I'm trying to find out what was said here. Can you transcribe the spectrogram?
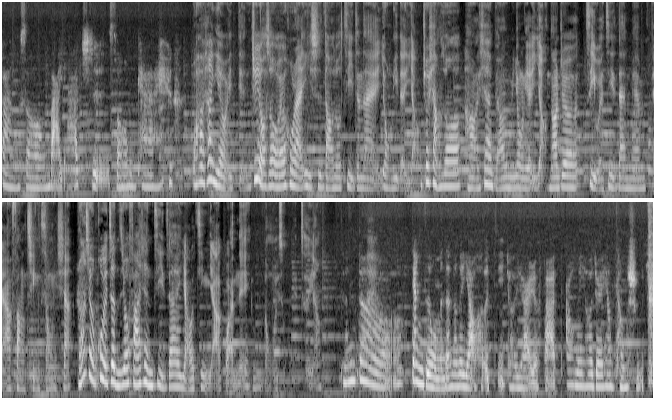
放松，把牙齿松开。我好像也有一点，就有时候我会忽然意识到，说自己正在用力的咬，就想说，好，现在不要那么用力的咬，然后就自以为自己在那边给它放轻松一下，然后结果过一阵子就发现自己在咬紧牙关呢，不懂为什么会这样，真的，这样子我们的那个咬合肌就会越来越发达，我们以后就会像仓鼠一样。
